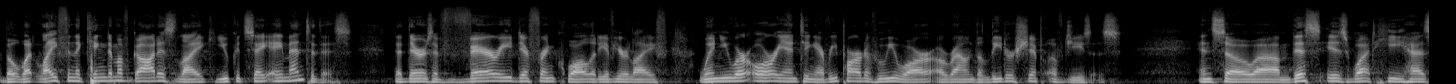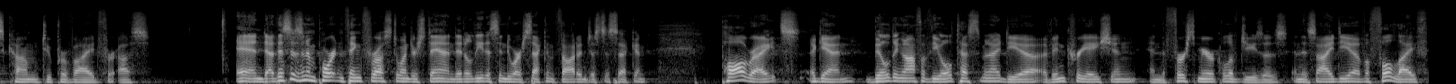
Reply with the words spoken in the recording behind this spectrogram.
about what life in the kingdom of God is like, you could say amen to this. That there is a very different quality of your life when you are orienting every part of who you are around the leadership of Jesus. And so, um, this is what he has come to provide for us. And uh, this is an important thing for us to understand. It'll lead us into our second thought in just a second. Paul writes, again, building off of the Old Testament idea of in creation and the first miracle of Jesus and this idea of a full life.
